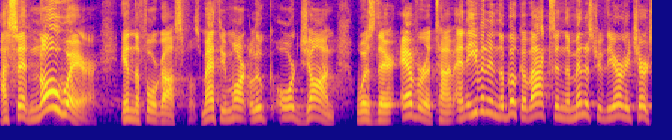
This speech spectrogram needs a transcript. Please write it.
I said nowhere in the four Gospels Matthew, Mark, Luke, or John was there ever a time, and even in the book of Acts in the ministry of the early church,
